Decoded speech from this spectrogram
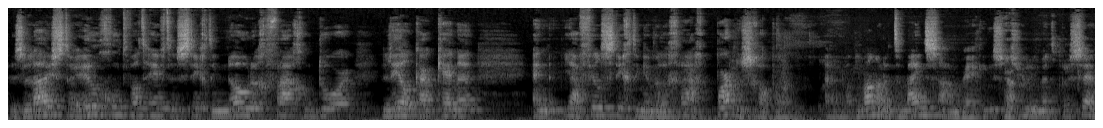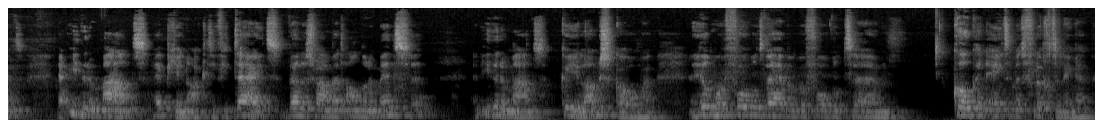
Dus luister heel goed, wat heeft een stichting nodig? Vraag goed door, leer elkaar kennen. En ja, veel stichtingen willen graag partnerschappen, eh, wat langere termijn samenwerking, zoals Ja. jullie met Present. Ja, iedere maand heb je een activiteit, weliswaar met andere mensen. En iedere maand kun je langskomen. Een heel mooi voorbeeld, we hebben bijvoorbeeld ehm, koken en eten met vluchtelingen.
